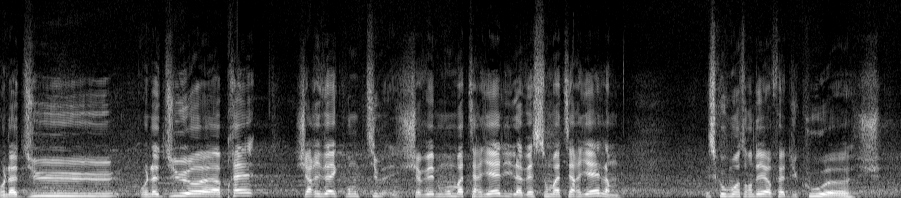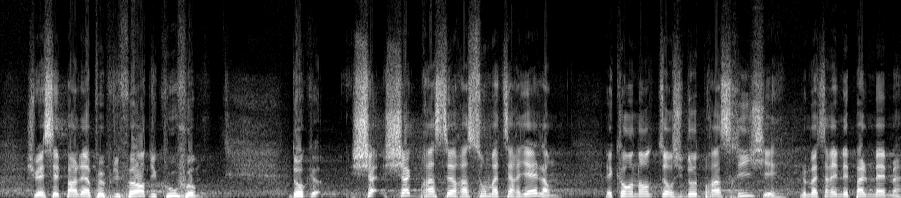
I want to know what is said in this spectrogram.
On a dû, on a dû euh, après. J'arrivais avec mon petit, j'avais mon matériel, il avait son matériel. Est-ce que vous m'entendez en fait du coup euh, je, vais essayer de parler un peu plus fort du coup. Donc cha- chaque brasseur a son matériel. Et quand on entre dans une autre brasserie, le matériel n'est pas le même.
